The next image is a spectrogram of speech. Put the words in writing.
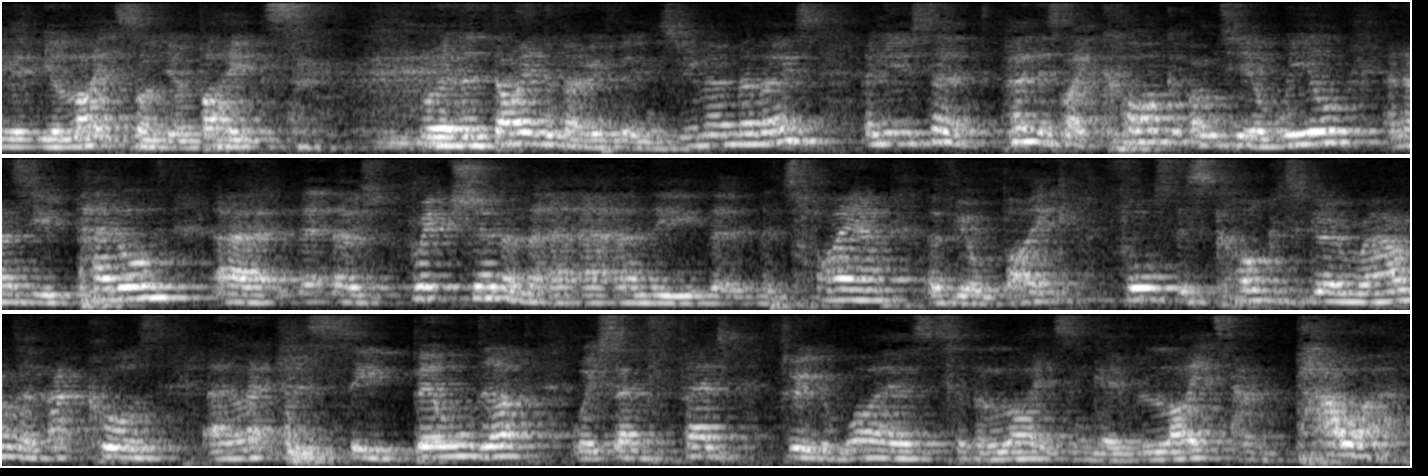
your, your lights on your bikes were the dynamo things. Do you remember those? And you used to put this like cog onto your wheel, and as you pedalled, uh, there was friction, and, uh, uh, and the, the, the tyre of your bike forced this cog to go round, and that caused electricity build up, which then fed through the wires to the lights and gave light and power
